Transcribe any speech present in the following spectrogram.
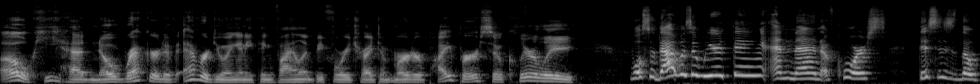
oh, he had no record of ever doing anything violent before he tried to murder Piper, so clearly. Well, so that was a weird thing, and then of course this is the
